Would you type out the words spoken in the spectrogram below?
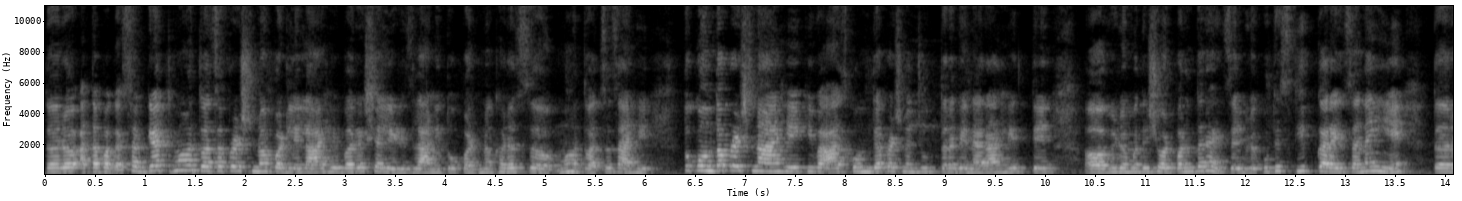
तर आता बघा सगळ्यात महत्त्वाचा प्रश्न पडलेला आहे बऱ्याचशा लेडीजला आणि तो पडणं खरंच महत्त्वाचंच आहे. तो कोणता प्रश्न आहे किंवा आज कोणत्या प्रश्नांची उत्तरं देणार आहेत ते व्हिडिओमध्ये शॉर्टपर्यंत राहायचं व्हिडिओ कुठे स्किप करायचा नाही आहे तर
